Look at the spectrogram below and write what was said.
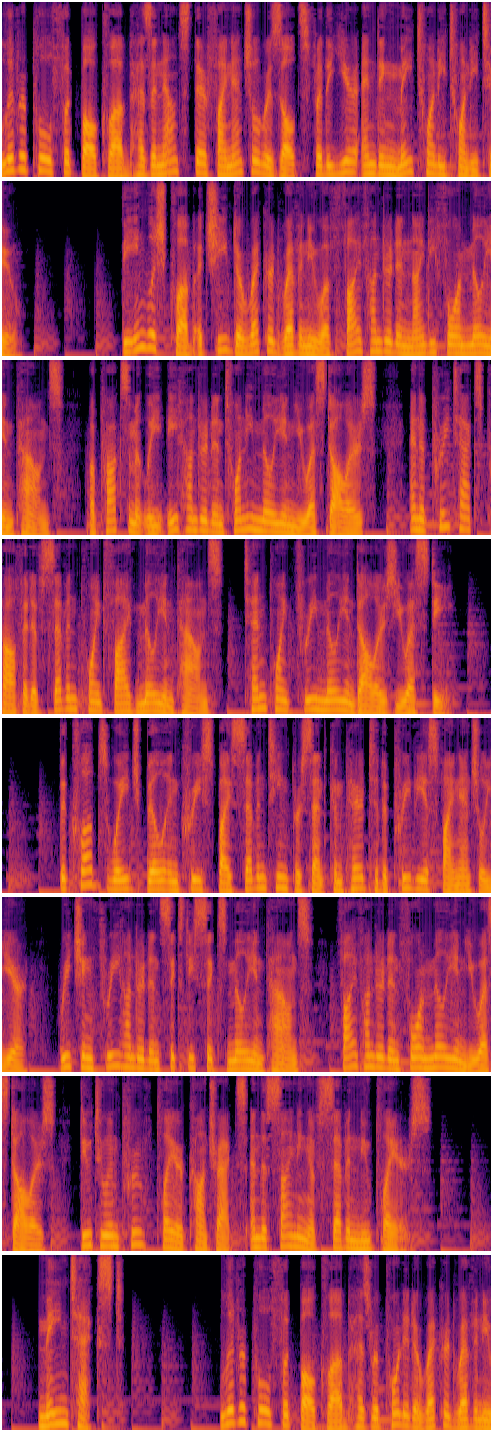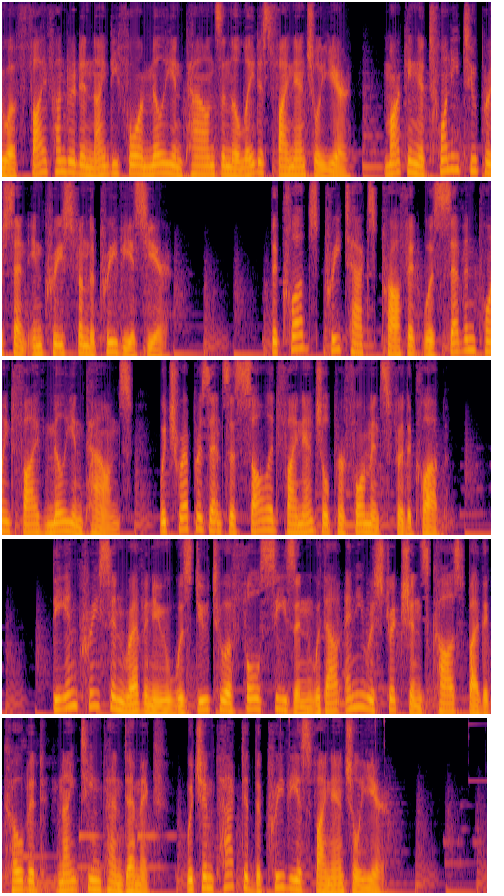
Liverpool Football Club has announced their financial results for the year ending May 2022. The English club achieved a record revenue of 594 million pounds, approximately 820 million US dollars, and a pre-tax profit of 7.5 million pounds, 10.3 million dollars USD. The club's wage bill increased by 17% compared to the previous financial year, reaching 366 million pounds, 504 million US dollars, due to improved player contracts and the signing of seven new players. Main text Liverpool Football Club has reported a record revenue of £594 million in the latest financial year, marking a 22% increase from the previous year. The club's pre-tax profit was £7.5 million, which represents a solid financial performance for the club. The increase in revenue was due to a full season without any restrictions caused by the COVID-19 pandemic, which impacted the previous financial year.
